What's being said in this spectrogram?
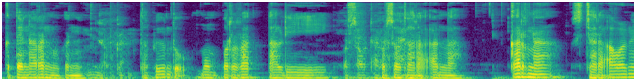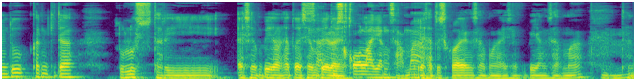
ketenaran bukan Ya, bukan. tapi untuk mempererat tali Persaudaraan. persaudaraan lah karena sejarah awalnya itu kan kita lulus dari SMP lah satu SMP Satu lah ya. sekolah yang sama. ya satu sekolah yang sama SMP yang sama Hmm. dan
